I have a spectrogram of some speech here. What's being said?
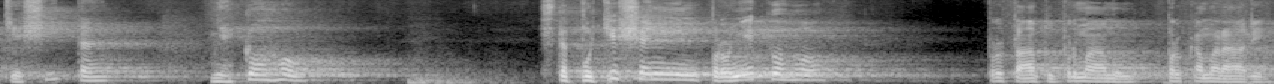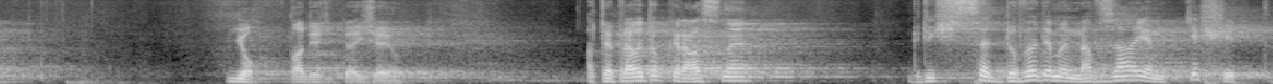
Těšíte někoho? Jste potěšením pro někoho? Pro tátu, pro mámu, pro kamarády? Jo, tady říkají, že jo. A to je právě to krásné, když se dovedeme navzájem těšit,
